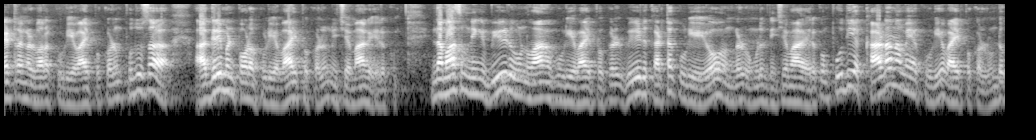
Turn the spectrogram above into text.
ஏற்றங்கள் வரக்கூடிய வாய்ப்புகளும் புதுசாக அக்ரிமெண்ட் போடக்கூடிய வாய்ப்புகளும் நிச்சயமாக இருக்கும். இந்த மாதம் நீங்கள் வீடு ஒன்று வாங்கக்கூடிய வாய்ப்புகள் வீடு கட்டக்கூடிய யோகங்கள் உங்களுக்கு நிச்சயமாக இருக்கும். புதிய கடன் அமையக்கூடிய வாய்ப்புகள் உண்டு.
